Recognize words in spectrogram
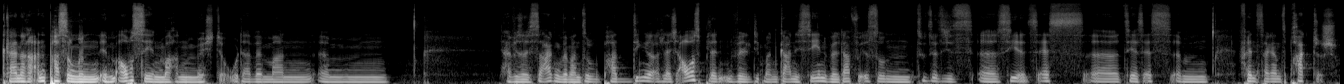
kleinere Anpassungen im Aussehen machen möchte oder wenn man, ähm, ja, wie soll ich sagen, wenn man so ein paar Dinge vielleicht ausblenden will, die man gar nicht sehen will. Dafür ist so ein zusätzliches äh, CSS, äh, CSS-Fenster ähm, ganz praktisch.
